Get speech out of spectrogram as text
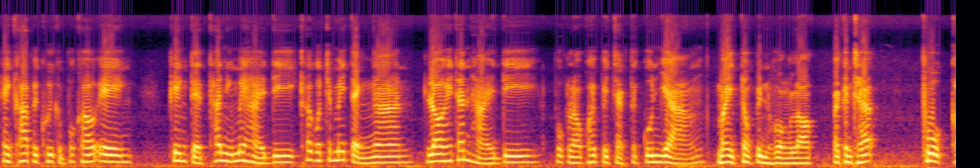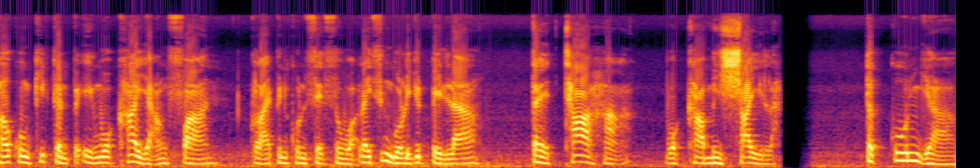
ให้ข้าไปคุยกับพวกเขาเอง เพียงแต่ท่านยังไม่หายดีข้าก็จะไม่แต่งงานรอให้ท่านหายดี พวกเราค่อยไปจากตระกูลหยาง ไม่ต้องเป็นห่วงหรอกไปกันเถอะพวกเขาคงคิดกันไปเองว่าข้าหยางฟาน กลายเป็นคนเสร็จสวะไรซึ่งบริยุทธ์ไปแล้ว แต่ถ้าหาว่าข้าไม่ใช่ล่ะ ระกูลหยาง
